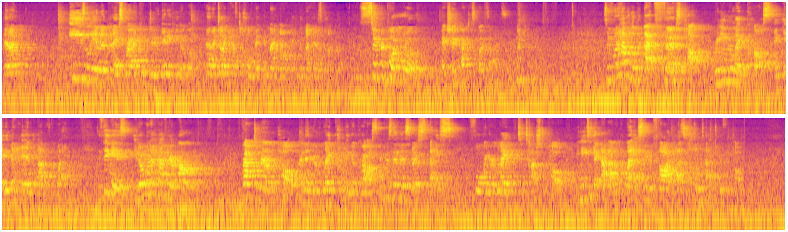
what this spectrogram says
Then I'm easily in a pace where I can do anything I want, and I don't have to hold it in my arm with my hands behind me. Super important rule. Make sure you practice both sides. so we want to have a look at that first part, bringing the leg across and getting the hand out of the way. The thing is, you don't want to have your arm wrapped around the pole and then your leg coming across because then there's no space for your leg to touch the pole. You need to get that out of the way so your thigh has contact with the pole.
